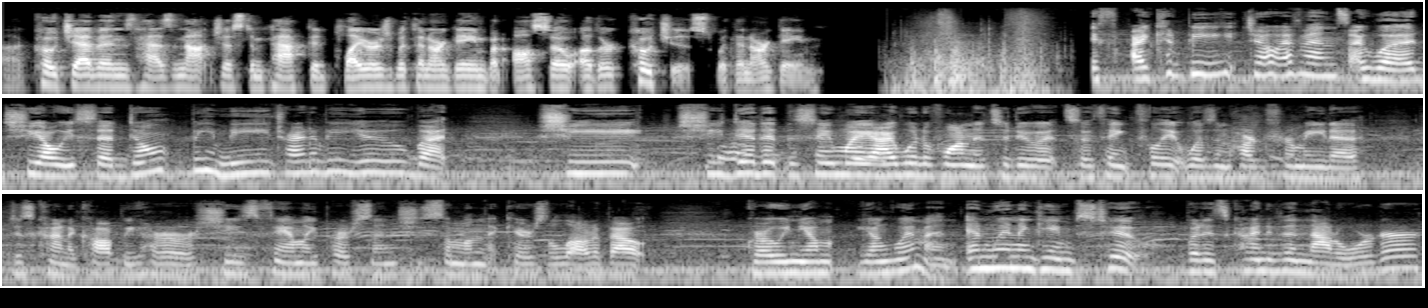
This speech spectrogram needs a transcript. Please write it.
uh, Coach Evans has not just impacted players within our game, but also other coaches within our game. If I could be Jo Evans, I would. She always said, "Don't be me, try to be you." But she she did it the same way I would have wanted to do it. So thankfully, it wasn't hard for me to just kind of copy her. She's a family person. She's someone that cares a lot about growing young young women and winning games too. But it's kind of in that order.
